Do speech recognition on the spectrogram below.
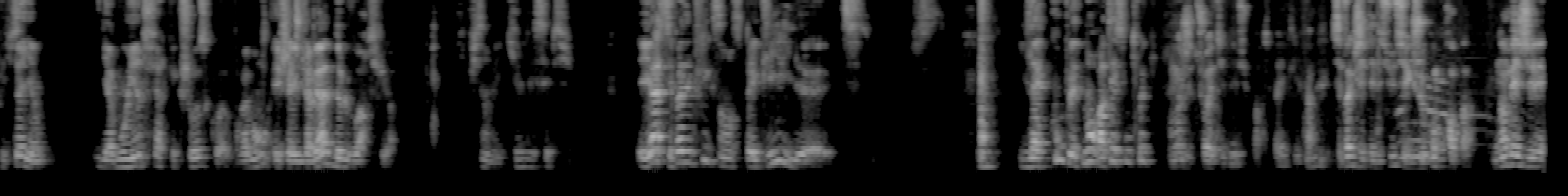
Je me dis, putain, il y a, moyen de faire quelque chose, quoi, vraiment. Et j'avais hâte de le voir, celui-là. Putain, mais quelle déception. Et là, c'est pas Netflix, hein. Spike Lee, il, euh, il a complètement raté son truc. Moi, j'ai toujours été déçu par Spike Lee. Enfin, c'est pas que j'étais déçu, c'est que je comprends pas. Non, mais j'ai,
